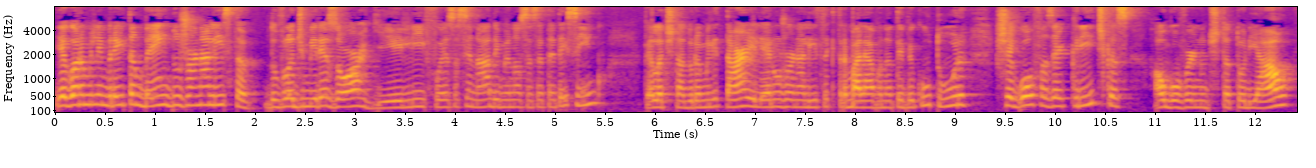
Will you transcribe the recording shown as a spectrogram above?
E agora me lembrei também do jornalista, do Vladimir Herzog. Ele foi assassinado em 1975 pela ditadura militar. Ele era um jornalista que trabalhava na TV Cultura, chegou a fazer críticas ao governo ditatorial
